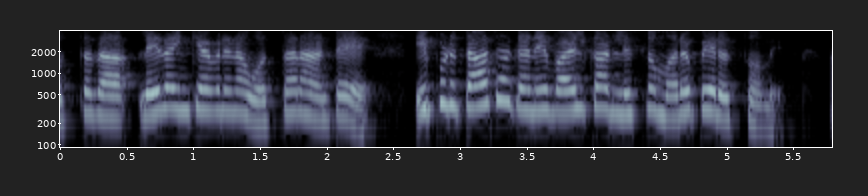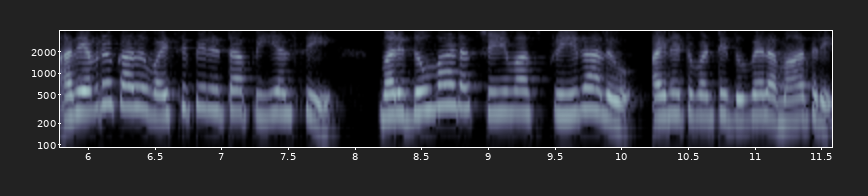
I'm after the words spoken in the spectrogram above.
వస్తుందా? లేదా ఇంకెవరైనా వస్తారా అంటే ఇప్పుడు తాజాగానే వైల్డ్ కార్డ్ లిస్ట్లో మరో పేరు వస్తోంది. అది ఎవరో కాదు వైసీపీ నేత పిఎల్సి మరి దువ్వాడ శ్రీనివాస్ ప్రియురాలు అయినటువంటి దువ్వెల మాదిరి.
